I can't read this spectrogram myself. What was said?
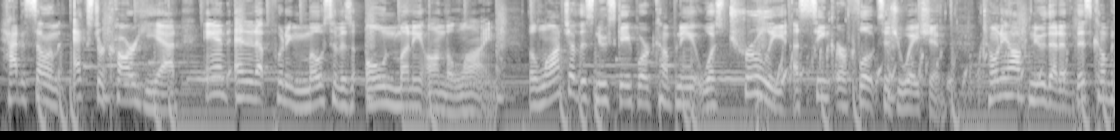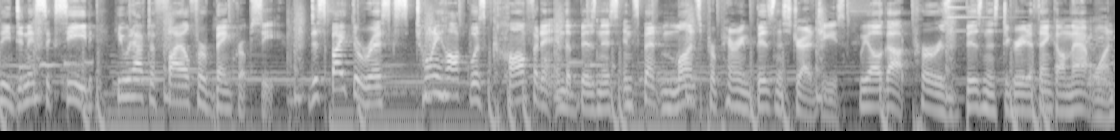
had to sell an extra car he had, and ended up putting most of his own money on the line. The launch of this new skateboard company was truly a sink or float situation. Tony Hawk knew that if this company didn't succeed, he would have to file for bankruptcy. Despite the risks, Tony Hawk was confident in the business and spent months preparing business strategies. We all got Per's business degree to thank on that one.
